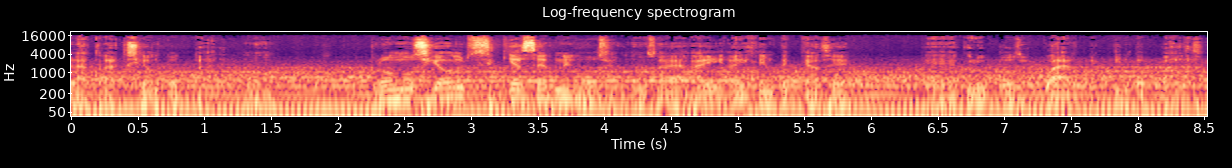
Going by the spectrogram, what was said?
la atracción total, ¿no? Promoción, si quiere hacer negocio, ¿no? O sea, hay, hay gente que hace eh, grupos de cuarto y quinto paso,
